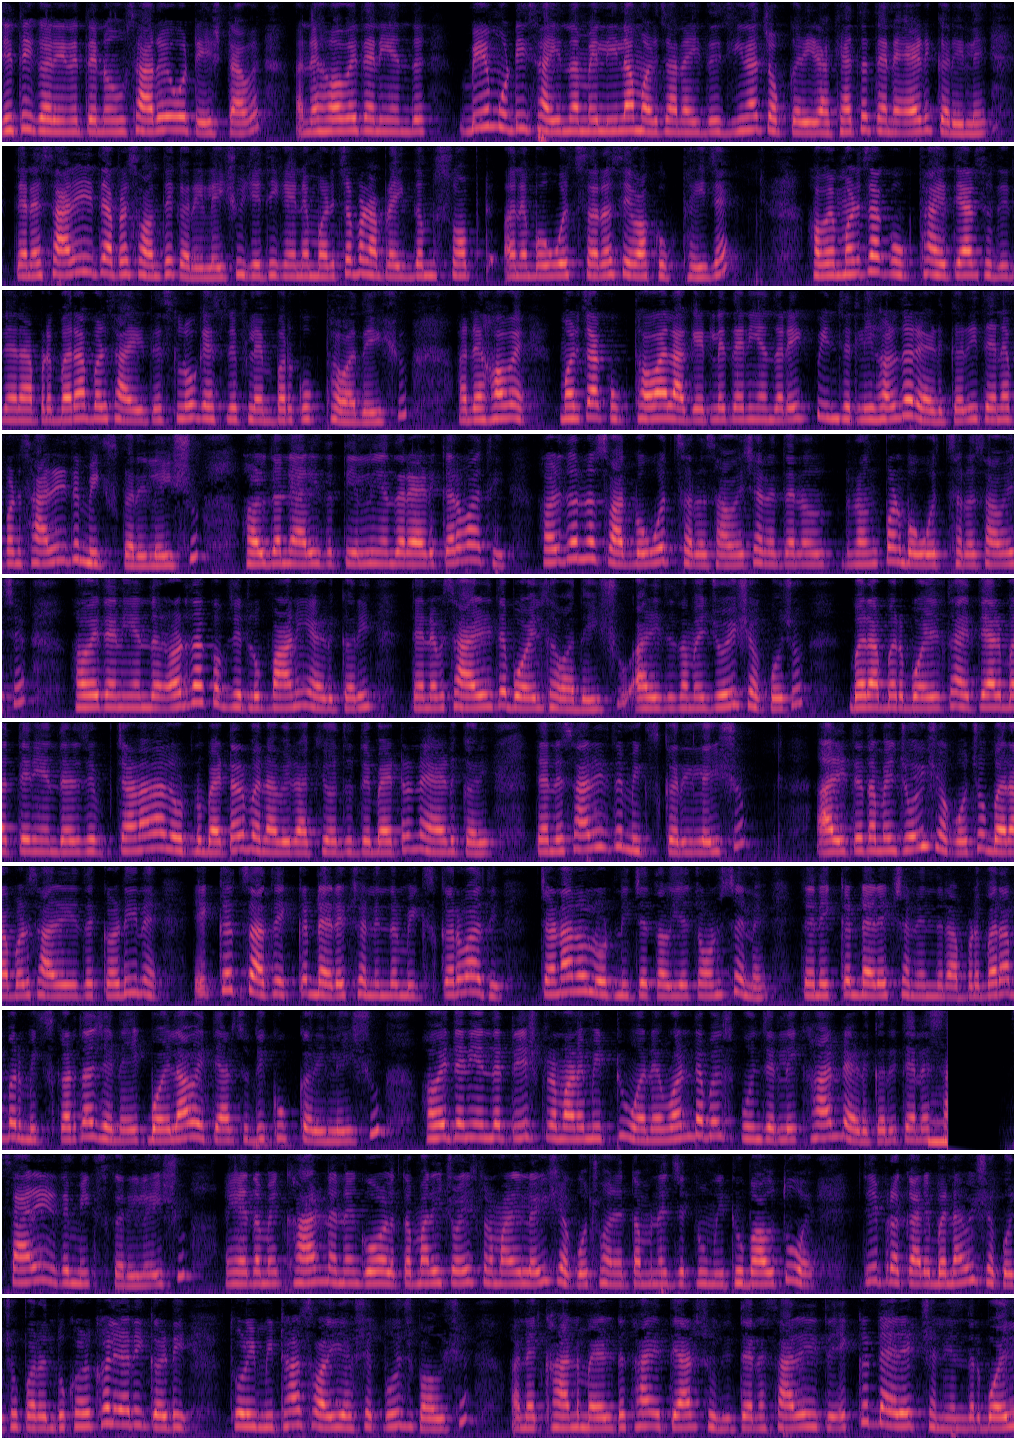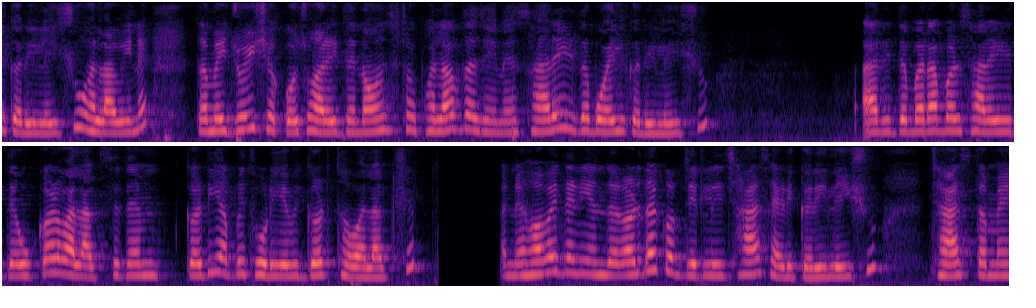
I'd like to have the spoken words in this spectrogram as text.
જેથી કરીને તેનો સારો એવો ટેસ્ટ આવે. અને હવે તેની અંદર બે મોટી સાઈઝના મેં લીલા મરચાંના રીતે ઝીણા ચોપ કરી રાખ્યા હતા, તેને એડ કરી લઈ, તેને સારી રીતે આપણે સોંતે કરી લઈશું, જેથી કરીને મરચાં પણ આપણે એકદમ સોફ્ટ અને બહુ જ સરસ એવા કૂક થઈ જાય. હવે મરચાં કૂક થાય ત્યાર સુધી તેને આપણે બરાબર સારી રીતે સ્લો ગેસની ફ્લેમ પર કૂક થવા દઈશું. અને હવે મરચાં કૂક થવા લાગે એટલે તેની અંદર એક પિંચ જેટલી હળદર એડ કરી તેને પણ સારી રીતે મિક્સ કરી લઈશું. હળદરને આ રીતે તેલની અંદર એડ કરવાથી હળદરનો સ્વાદ બહુ જ સરસ આવે છે અને તેનો રંગ પણ બહુ જ સરસ આવે છે. હવે તેની અંદર અડધા કપ જેટલું પાણી એડ કરી તેને સારી રીતે બોઇલ થવા દઈશું. આ રીતે તમે જોઈ શકો છો બરાબર બોઇલ થાય ત્યારબાદ તેની અંદર જે ચણાના લોટનું બેટર બનાવી રાખ્યું હતું તે બેટરને એડ કરી તેને સારી રીતે મિક્સ કરી લઈશું. આ રીતે તમે જોઈ શકો છો બરાબર સારી રીતે કઢીને એક જ સાથે એક જ ડાયરેક્શનની અંદર મિક્સ કરવાથી ચણાનો લોટ નીચે તળિયે ચોંટશે નહીં. તેને એક જ ડાયરેક્શનની અંદર આપણે બરાબર મિક્સ કરતા જઈને એક બોઇલ આવે ત્યાર સુધી કૂક કરી લઈશું. હવે તેની અંદર ટેસ્ટ પ્રમાણે મીઠું અને વન ટેબલ સ્પૂન જેટલી ખાંડ એડ કરી તેને સારી રીતે મિક્સ કરી લઈશું. અહીંયા તમે ખાંડ અને ગોળ તમારી ચોઈસ પ્રમાણે લઈ શકો છો અને તમને જેટલું મીઠું ભાવતું હોય તે પ્રકારે બનાવી શકો છો. પરંતુ ખળખળિયાની કઢી થોડી મીઠાશવાળી હશે તો જ ભાવશે. અને ખાંડ મેલ્ટ થાય ત્યાર સુધી તેને સારી રીતે એક જ ડાયરેક્શનની અંદર બોઇલ કરી લઈશું હલાવીને. તમે જોઈ શકો છો આ રીતે નોનસ્ટોપ હલાવતા જઈને સારી રીતે બોઇલ કરી લઈશું. આ રીતે બરાબર સારી રીતે ઉકળવા લાગશે તેમ કઢી આપણી થોડી એવી ઘટ થવા લાગશે. અને હવે તેની અંદર અડધા કપ જેટલી છાશ એડ કરી લઈશું. છાશ તમે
